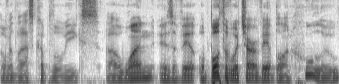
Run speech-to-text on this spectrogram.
over the last couple of weeks. Uh, one is available, well, both of which are available on Hulu.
